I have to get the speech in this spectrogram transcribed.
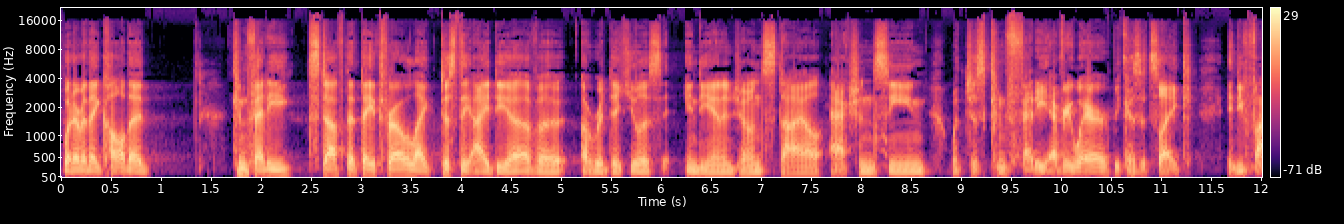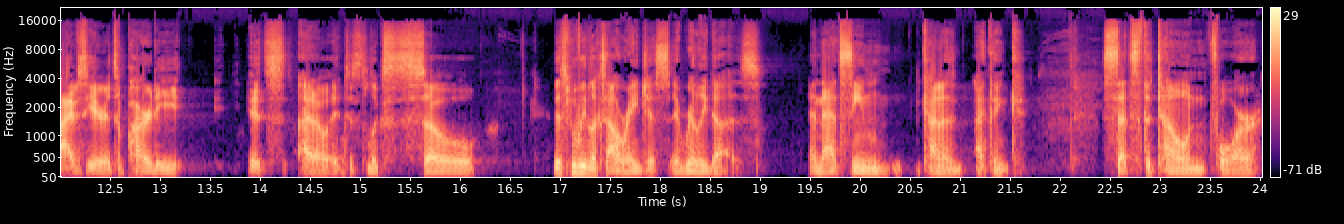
whatever they call the confetti stuff that they throw. Like just the idea of a, a ridiculous Indiana Jones style action scene with just confetti everywhere because it's like Indy Five's here. It's a party. It's I don't. know, It just looks so. This movie looks outrageous. It really does and that scene kind of i think sets the tone for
